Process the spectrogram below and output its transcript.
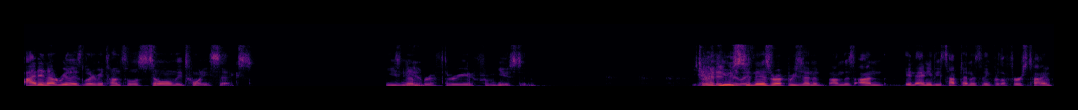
I did not realize Laremy Tunsil is still only 26. He's number three from Houston. Yeah, So Houston really- is represented on this on in any of these top ten, I think, for the first time.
